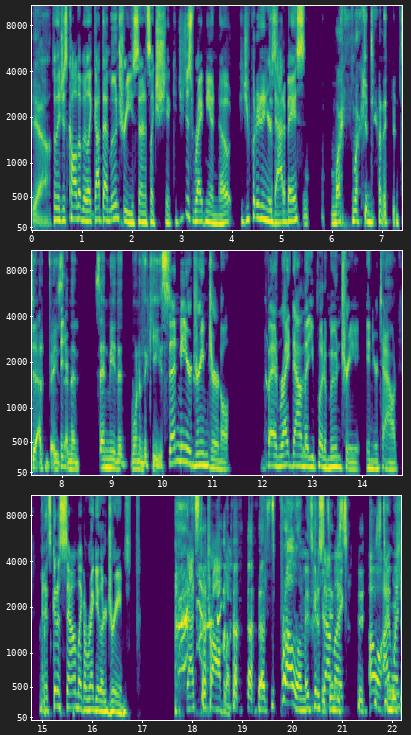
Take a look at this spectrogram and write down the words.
Yeah. So they just called up. They're like, got that moon tree you sent. It's like, shit, could you just write me a note? Could you put it in your Just- database? Mark, mark it down in your database and then send me the one of the keys. Send me your dream journal and write down that you put a moon tree in your town. And it's going to sound like a regular dream. That's the problem. That's the problem. It's going to sound like, oh, I went.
